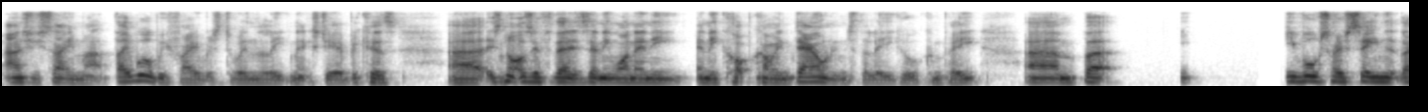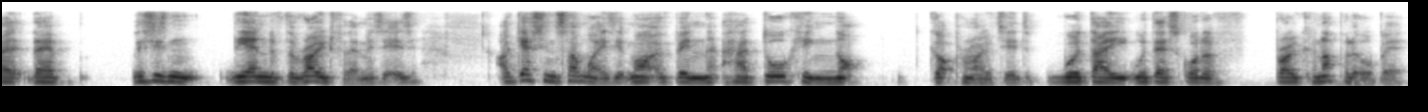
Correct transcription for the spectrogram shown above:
as you say, Matt, they will be favourites to win the league next year because uh, it's not as if there's anyone any any cop coming down into the league who'll compete. Um, but you've also seen that they're, they're this isn't the end of the road for them, is it? Is I guess in some ways it might have been had Dorking not got promoted, would they would their squad have broken up a little bit?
